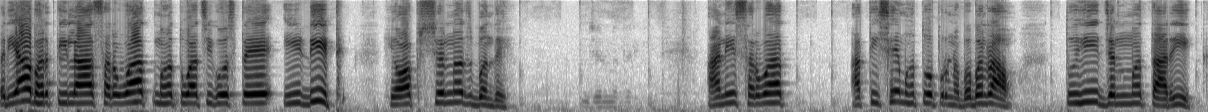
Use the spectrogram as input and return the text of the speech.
तर या भरतीला सर्वात महत्त्वाची गोष्ट आहे इडिट हे ऑप्शनच बंद आहे. आणि सर्वात अतिशय महत्त्वपूर्ण बबनराव तुही जन्मतारीख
